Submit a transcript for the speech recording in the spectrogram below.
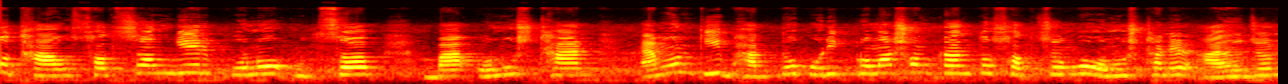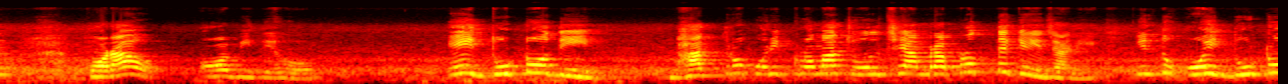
কোথাও সৎসঙ্গের কোনো উৎসব বা অনুষ্ঠান, এমনকি ভাদ্য পরিক্রমা সংক্রান্ত সৎসঙ্গ অনুষ্ঠানের আয়োজন করাও অবিদেহ। এই দুটো দিন ভাদ্র পরিক্রমা চলছে আমরা প্রত্যেকেই জানি, কিন্তু ওই দুটো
